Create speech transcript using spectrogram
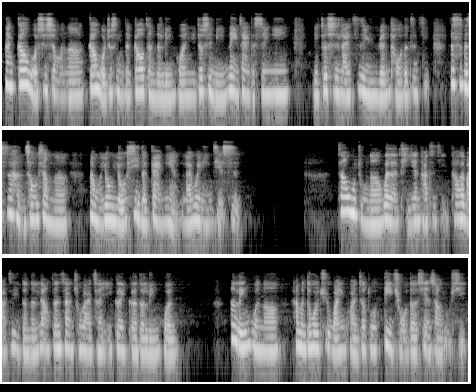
那高我是什么呢？高我就是你的高等的灵魂，也就是你内在的声音，也就是来自于源头的自己。这是不是很抽象呢？那我用游戏的概念来为您解释。造物主呢，为了体验他自己，他会把自己的能量分散出来成一个一个的灵魂。那灵魂呢，他们都会去玩一款叫做地球的线上游戏。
